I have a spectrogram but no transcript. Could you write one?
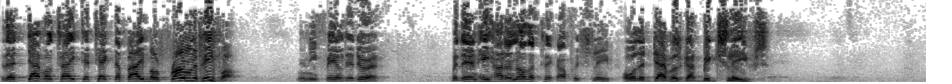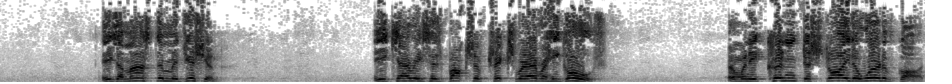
the devil tried to take the Bible from the people. And he failed to do it. But then he had another trick up his sleeve. Oh, the devil's got big sleeves. He's a master magician. He carries his box of tricks wherever he goes. And when he couldn't destroy the Word of God,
